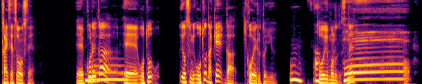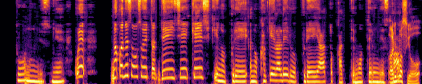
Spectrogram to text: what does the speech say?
解説音声。えーこれがえー音、要するに音だけが聞こえるという、うん。あそういうものですね。へー。そうなんですね。これ、中根さんはそういったデイジー形式のプレイ、あの、かけられるプレイヤーとかって持ってるんですか？ありますすよ。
